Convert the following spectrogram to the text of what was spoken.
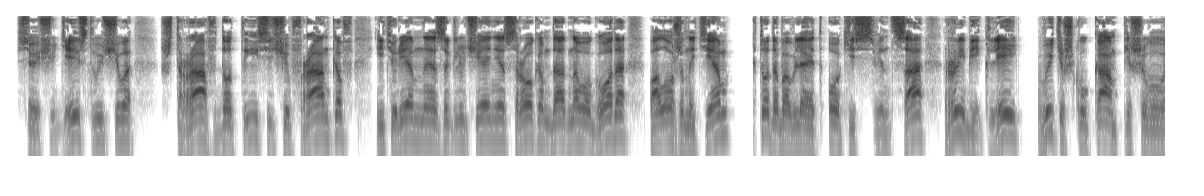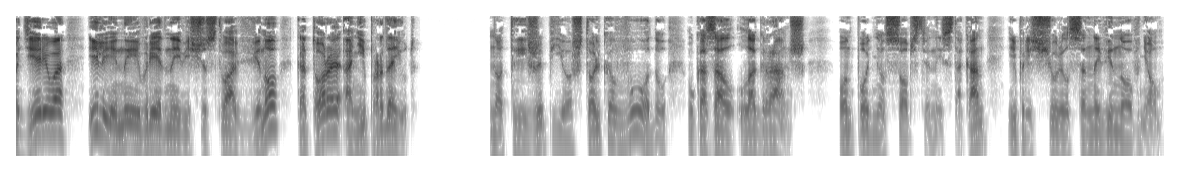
все еще действующего, штраф до тысячи франков и тюремное заключение сроком до одного года положены тем, кто добавляет окись свинца, рыбий клей, вытяжку кампишевого дерева или иные вредные вещества в вино, которое они продают. «Но ты же пьешь только воду», — указал Лагранж. Он поднял собственный стакан и прищурился на вино в нем.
